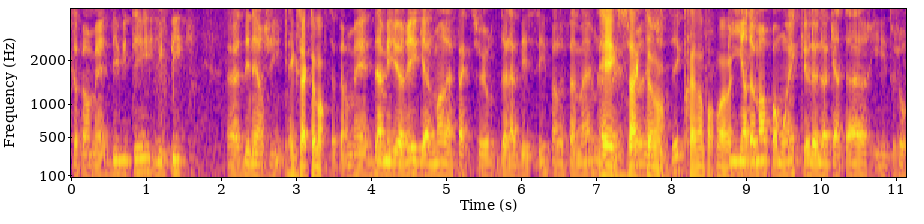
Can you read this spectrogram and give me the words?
ça permet d'éviter les pics euh, d'énergie. Exactement. Ça permet d'améliorer également la facture, de la baisser par le fait même. la Exactement. Très important. ouais, ouais. Puis il en demeure pas moins que le locataire, il est toujours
